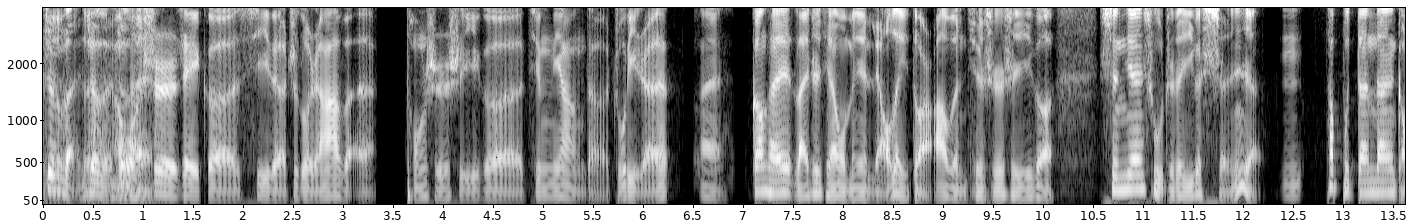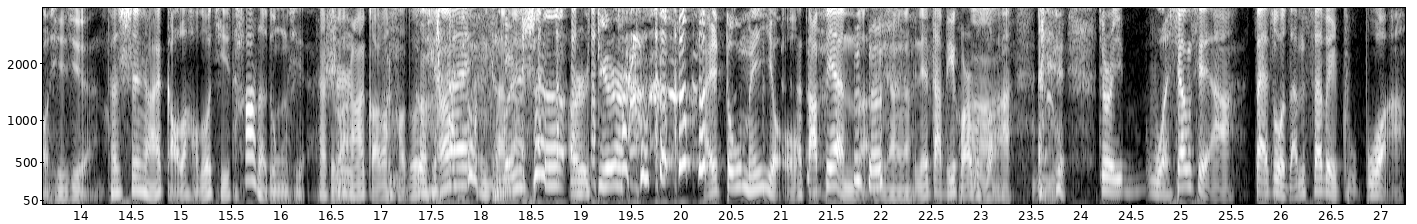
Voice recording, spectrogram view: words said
真稳真稳真稳。啊我是这个戏的制作人阿稳，同时是一个精酿的主理人。哎，刚才来之前我们也聊了一段，阿稳确实是一个身兼数职的一个神人。嗯，他不单单搞戏剧，他身上还搞了好多其他的东西。他身上还搞了好多钱。哎，你看看纹身、耳钉儿，还都没有 大辫子，你看看你，那大鼻环不错啊，就是我相信啊，在座咱们三位主播啊，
